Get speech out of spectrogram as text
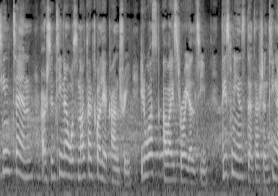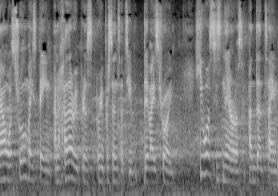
In 1810, Argentina was not actually a country, it was a viceroyalty. This means that Argentina was ruled by Spain and had a repres- representative, the viceroy. He was Cisneros at that time.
